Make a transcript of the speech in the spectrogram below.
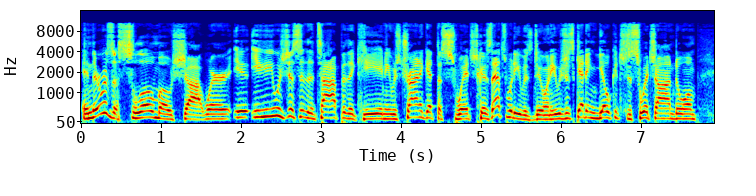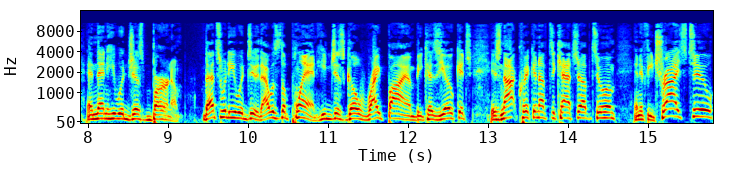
And there was a slow mo shot where it, he was just at the top of the key and he was trying to get the switch because that's what he was doing. He was just getting Jokic to switch onto him and then he would just burn him. That's what he would do. That was the plan. He'd just go right by him because Jokic is not quick enough to catch up to him. And if he tries to,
